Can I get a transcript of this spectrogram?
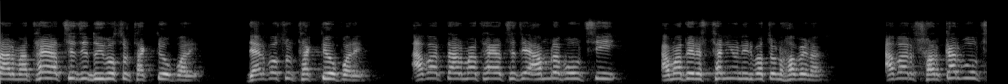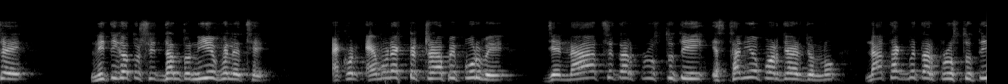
তার মাথায় আছে যে দুই বছর থাকতেও পারে দেড় বছর থাকতেও পারে। আবার তার মাথায় আছে যে আমরা বলছি আমাদের স্থানীয় নির্বাচন হবে না। আবার সরকার বলছে নীতিগত সিদ্ধান্ত নিয়ে ফেলেছে। এখন এমন একটা ট্রাপে পড়বে যে না আছে তার প্রস্তুতি স্থানীয় পর্যায়ের জন্য, না থাকবে তার প্রস্তুতি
